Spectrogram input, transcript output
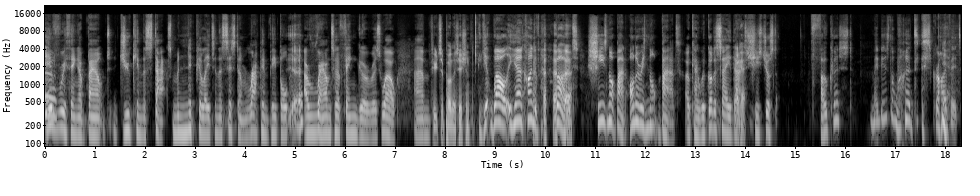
everything about duking the stats, manipulating the system, wrapping people Yeah. around her finger as well. Um, Future politician. yeah, well, yeah, kind of. But she's not bad. Honor is not bad. Okay, we've got to say that Okay. she's just focused. Maybe is the word to describe it.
